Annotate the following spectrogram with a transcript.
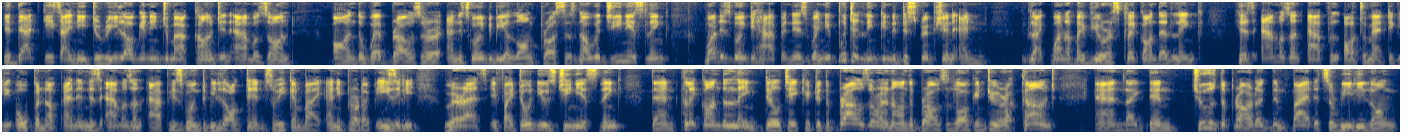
In that case i need to relog in into my account in amazon on the web browser and it's going to be a long process. Now with genius link what is going to happen is when you put a link in the description and like one of my viewers click on that link his amazon app will automatically open up. And in his amazon app he's going to be logged in so he can buy any product easily. Whereas if i don't use genius link then click on the link they'll take you to the browser and on the browser log into your account and like then choose the product then buy it. It's a really long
